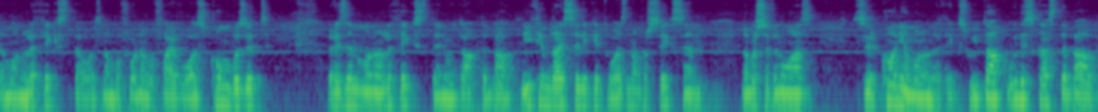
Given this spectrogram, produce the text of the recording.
the monolithics, that was number four. Number five was composite resin monolithics, then we talked about lithium disilicate was number six, and number seven was zirconia monolithics. We talked, we discussed about,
